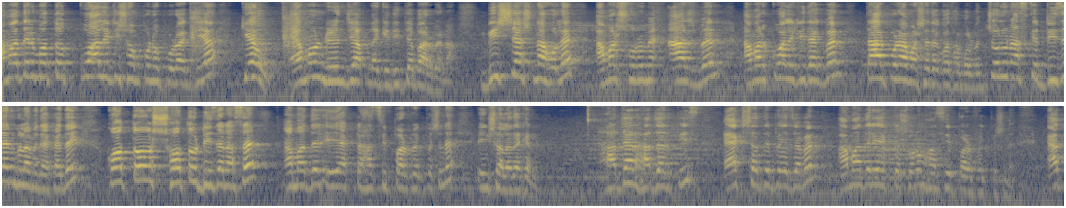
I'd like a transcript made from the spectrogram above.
আমাদের মতো কোয়ালিটি সম্পন্ন প্রোডাক্ট দিয়া কেউ এমন রেঞ্জে আপনাকে দিতে পারবে না। বিশ্বাস না হলে আমার শোরুমে আসবেন, আমার কোয়ালিটি দেখবেন, তারপরে আমার সাথে কথা বলবেন। চলুন আজকে ডিজাইনগুলো আমি দেখা দেই। কত শত ডিজাইন আছে আমাদের এই একটা হাসিব পারফেক্ট ফ্যাশনে ইনশাল্লাহ দেখেন। হাজার হাজার পিস একসাথে পেয়ে যাবেন আমাদের এই একটা শোরুম, হাসিব পারফেক্ট ফ্যাশনে এত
